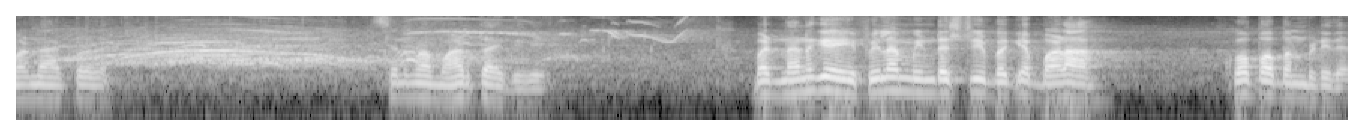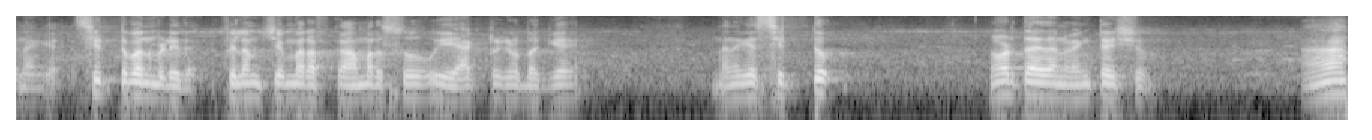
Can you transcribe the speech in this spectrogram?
ಬಣ್ಣ ಹಾಕೊಳ್ದೆ ಸಿನಿಮಾ ಮಾಡ್ತಾ ಇದ್ದೀವಿ. ಬಟ್ ನನಗೆ ಈ ಫಿಲಮ್ ಇಂಡಸ್ಟ್ರಿ ಬಗ್ಗೆ ಭಾಳ ಕೋಪ ಬಂದ್ಬಿಟ್ಟಿದೆ ನನಗೆ. ಸಿಟ್ಟು ಬಂದ್ಬಿಟ್ಟಿದೆ. ಫಿಲಮ್ ಚೇಂಬರ್ ಆಫ್ ಕಾಮರ್ಸು ಈ ಆ್ಯಕ್ಟ್ರ್ಗಳ ಬಗ್ಗೆ ನನಗೆ ಸಿಟ್ಟು. ನೋಡ್ತಾ ಇದ್ದಾನೆ ವೆಂಕಟೇಶು. ಹಾಂ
